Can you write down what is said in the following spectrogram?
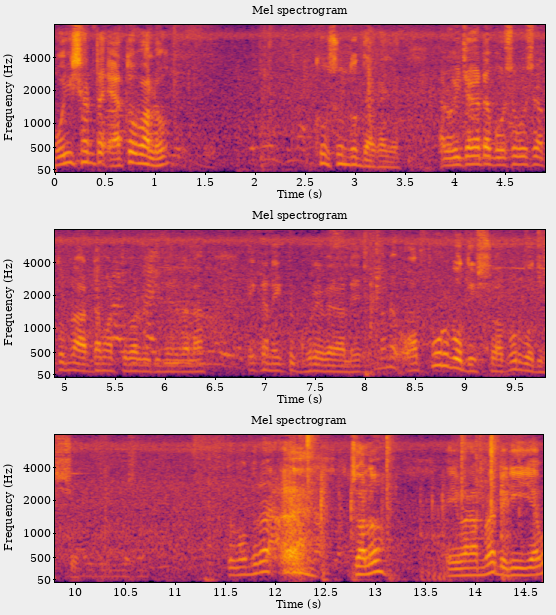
পজিশনটা এত ভালো, খুব সুন্দর দেখা যায়। আর ওই জায়গাটা বসে বসে তোমরা আড্ডা মারতে পারবে দিনের বেলা। এখানে একটু ঘুরে বেড়ালে মানে অপূর্ব দৃশ্য অপূর্ব দৃশ্য। তো বন্ধুরা, চলো এবার আমরা বেরিয়ে যাব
